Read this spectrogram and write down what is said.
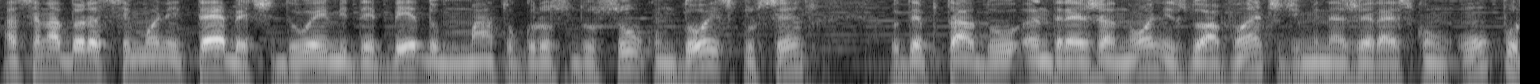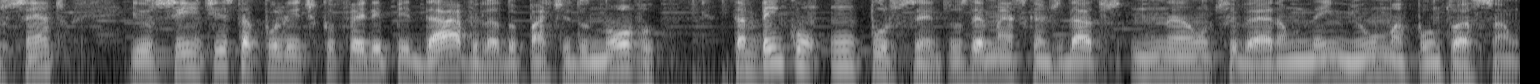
a senadora Simone Tebet, do MDB do Mato Grosso do Sul, com 2%, o deputado André Janones, do Avante, de Minas Gerais, com 1%, e o cientista político Felipe Dávila, do Partido Novo, também com 1%. Os demais candidatos não tiveram nenhuma pontuação.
